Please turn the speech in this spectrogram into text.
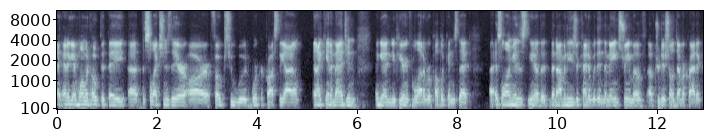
and again, one would hope that they uh, the selections there are folks who would work across the aisle. And I can't imagine, again, you're hearing from a lot of Republicans that uh, as long as you know the, the nominees are kind of within the mainstream of, of traditional democratic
